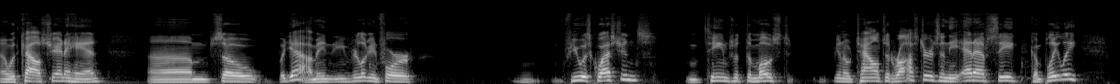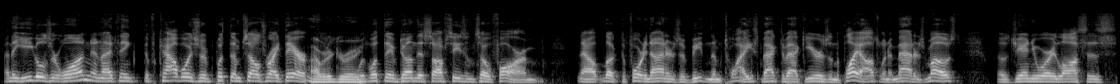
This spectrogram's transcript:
uh, with Kyle Shanahan. Um, so, but yeah, I mean, if you're looking for fewest questions, teams with the most you know talented rosters in the NFC completely. I think Eagles are one, and I think the Cowboys have put themselves right there. I would agree. with what they've done this offseason so far. Um, Now, look, the 49ers have beaten them twice, back to back years in the playoffs when it matters most. Those January losses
